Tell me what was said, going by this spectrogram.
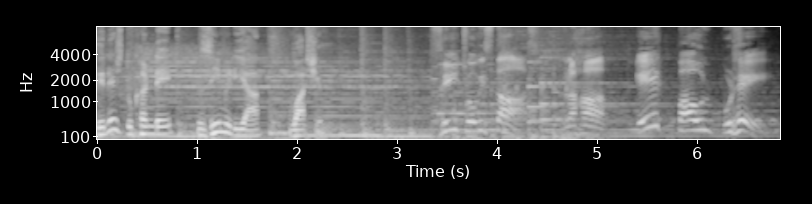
Dinesh Dukhande Zee media Washim. Zee चोवीस तास. रहा एक पाऊल पुढे.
